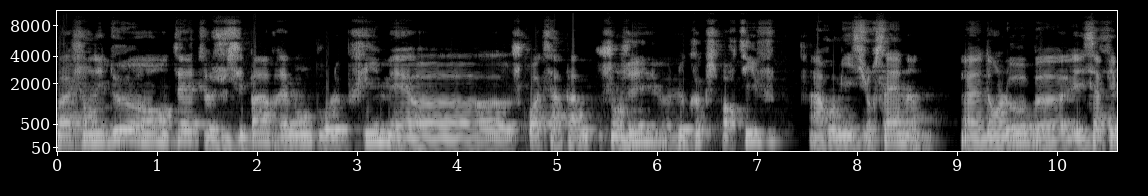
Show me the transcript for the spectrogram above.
Bah, J'en ai deux en tête. Je sais pas vraiment pour le prix, mais je crois que ça n'a pas beaucoup changé. Le coq sportif a remis sur scène euh, dans l'aube euh, et ça fait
